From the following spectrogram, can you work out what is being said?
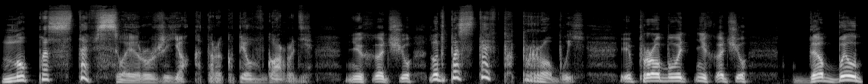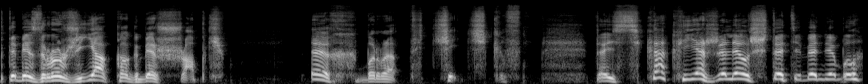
Ну, поставь свое ружье, которое купил в городе. Не хочу. Ну, ты поставь, попробуй. И пробовать не хочу. Да был б ты без ружья, как без шапки. Эх, брат Чичиков, то есть как я жалел, что тебя не было.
